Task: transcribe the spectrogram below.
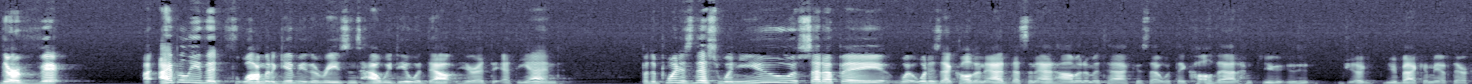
There are very, I believe that, well, I'm going to give you the reasons how we deal with doubt here at the, at the end. But the point is this when you set up a, what, what is that called? An ad, that's an ad hominem attack? Is that what they call that? You, you're backing me up there.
